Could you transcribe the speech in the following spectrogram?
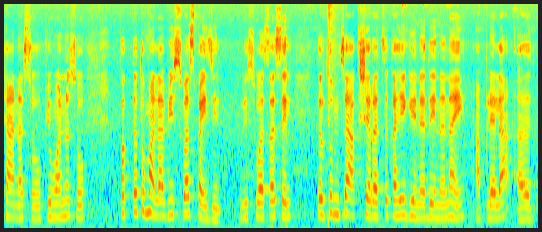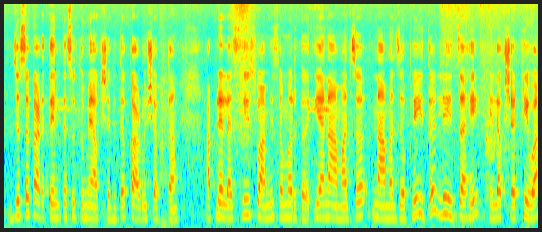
छान असो किंवा नसो फक्त तुम्हाला विश्वास पाहिजे. विश्वास असेल तर तुमचं अक्षराचं काही घेणं देणं नाही. आपल्याला जसं काढता येईल तसं तुम्ही अक्षर इथं काढू शकता. आपल्याला श्री स्वामी समर्थ या नामाचं नामजप हे इथं लिहायचं आहे. हे लक्षात ठेवा.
